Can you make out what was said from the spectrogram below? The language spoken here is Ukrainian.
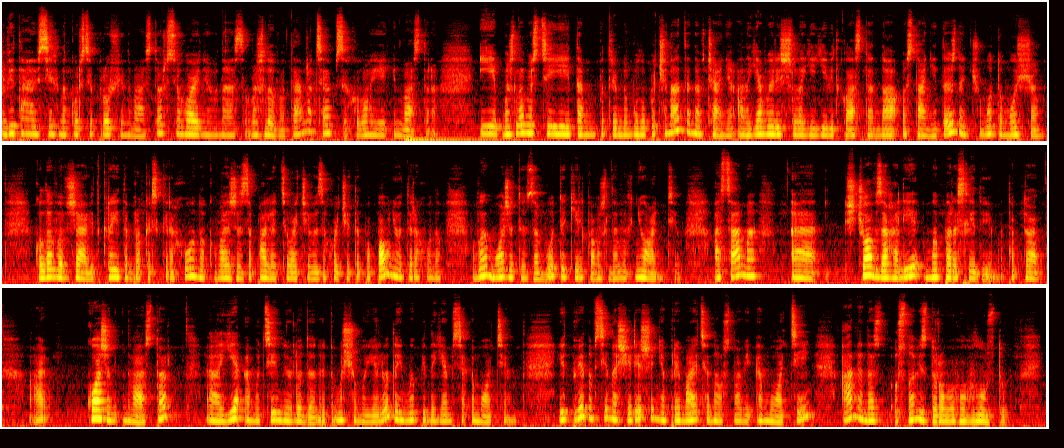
Вітаю всіх на курсі Профінвестор. Сьогодні у нас важлива тема це психологія інвестора. І можливо з цієї теми потрібно було починати навчання, але я вирішила її відкласти на останній тиждень. Чому? Тому що коли ви вже відкриєте брокерський рахунок, у вас вже запалять очі, ви захочете поповнювати рахунок, ви можете забути кілька важливих нюансів. А саме, е, що взагалі ми переслідуємо. Тобто кожен інвестор е, є емоційною людиною, тому що ми є люди і ми піддаємося емоціям. І відповідно всі наші рішення приймаються на основі емоцій, а не на основі здорового глузду.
